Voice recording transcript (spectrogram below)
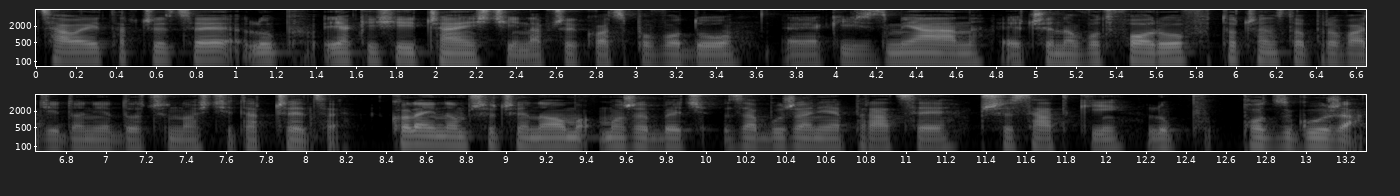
całej tarczycy lub jakiejś jej części, np. z powodu e, jakichś zmian e, czy nowotworów, to często prowadzi do niedoczynności tarczycy. Kolejną przyczyną może być zaburzenie pracy przysadki lub podzgórza,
